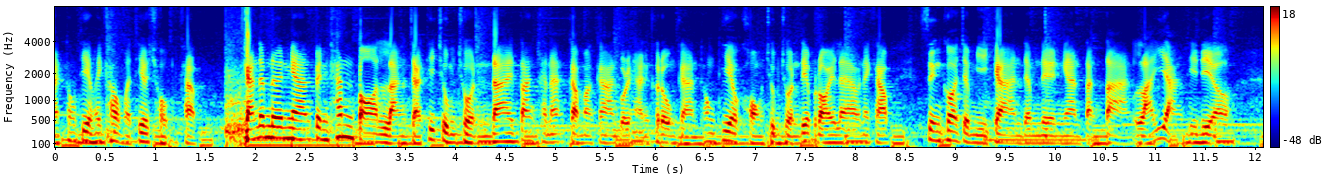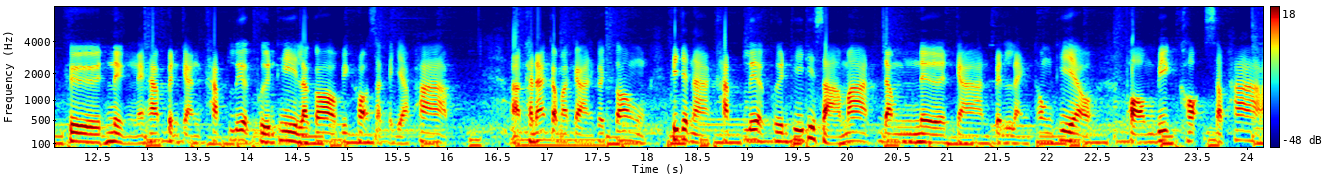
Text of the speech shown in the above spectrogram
นักท่องเที่ยวให้เข้ามาเที่ยวชมครับการดำเนินงานเป็นขั้นตอนหลังจากที่ชุมชนได้ตั้งคณะกรรมการบริหารโครงการท่องเที่ยวของชุมชนเรียบร้อยแล้วนะครับซึ่งก็จะมีการดำเนินงานต่างๆ หลายอย่างทีเดียว คือ1นะครับเป็นการคัดเลือกพื้นที่แล้วก็วิเคราะห์ศักยภาพ คณะกรรมการก็จะต้องพิจารณาคัดเลือกพื้นที่ที่สามารถดำเนินการเป็นแหล่งท่องเที่ยว พร้อมวิเคราะห์สภาพ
